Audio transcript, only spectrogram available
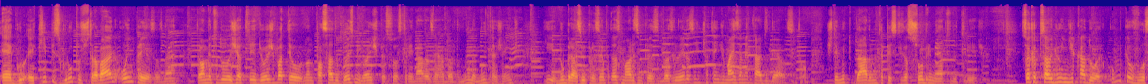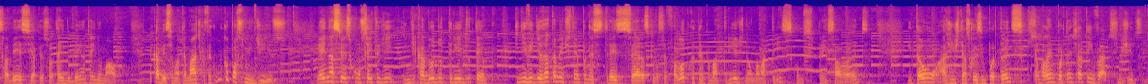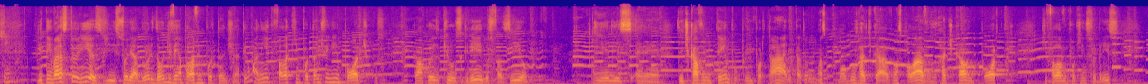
é, gru equipes, grupos de trabalho ou empresas, né? Então a metodologia TRIA de hoje bateu no ano passado 2 milhões de pessoas treinadas ao redor do mundo, é muita gente. E no Brasil, por exemplo, das maiores empresas brasileiras, a gente atende mais da metade delas. Então a gente tem muito dado, muita pesquisa sobre método TRIAD. Só que eu precisava de um indicador. Como que eu vou saber se a pessoa está indo bem ou está indo mal? Na cabeça matemática, eu falei, como que eu posso medir isso? E aí nasceu esse conceito de indicador do tríade do tempo, que divide exatamente o tempo nessas três esferas que você falou, porque o tempo é uma tríade, não uma matriz, como se pensava antes. Então, a gente tem as coisas importantes, que a palavra importante ela tem vários sentidos. Sim. E tem várias teorias de historiadores de onde vem a palavra importante. Né? Tem uma linha que fala que importante vem de impórticos, que é uma coisa que os gregos faziam, e eles é, dedicavam um tempo para importar e tal. Tem umas, alguns radical, algumas palavras, o radical importa, que falavam um pouquinho sobre isso.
